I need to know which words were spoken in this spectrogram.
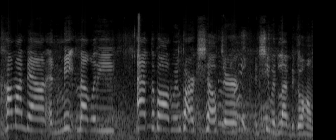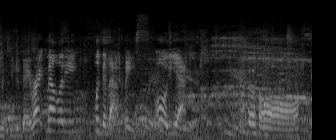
come on down and meet Melody at the Baldwin Park shelter and she would love to go home with you today. Right, Melody? Look at that face. Oh, yeah. Aww.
